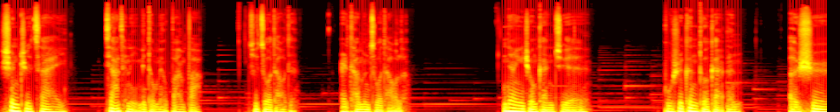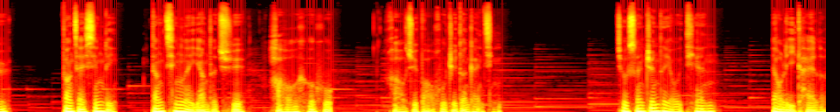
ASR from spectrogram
甚至在家庭里面都没有办法。去做到的，而他们做到了。那样一种感觉，不是更多感恩，而是放在心里，当亲人一样的去好好呵护，好好去保护这段感情。就算真的有一天要离开了，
